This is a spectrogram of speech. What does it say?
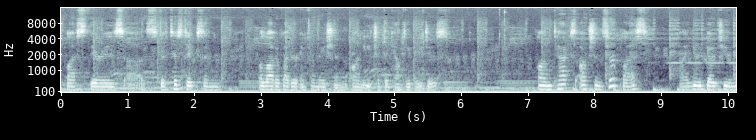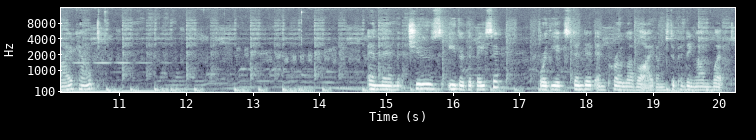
Plus, there is uh, statistics and a lot of other information on each of the county pages. On Tax Auction Surplus, uh, you would go to My Account and then choose either the basic or the extended and pro level items depending on what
